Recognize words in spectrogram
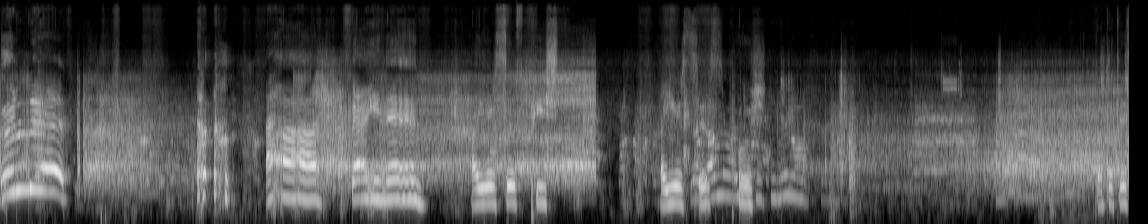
Öldüm. Aa, benim. Hayırsız piş. Hayırsız kuş. Patates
